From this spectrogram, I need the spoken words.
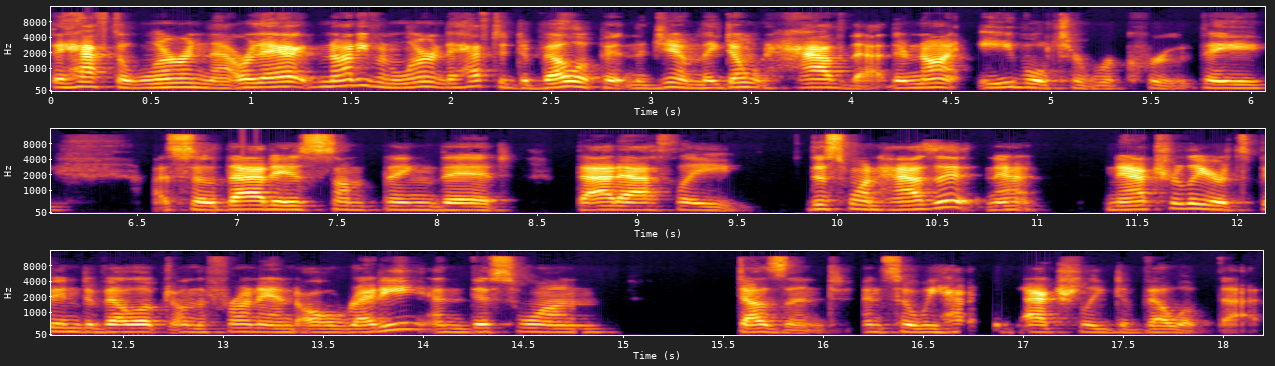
they have to learn that or they not even learn they have to develop it in the gym they don't have that they're not able to recruit they so that is something that that athlete this one has it nat- naturally or it's been developed on the front end already and this one doesn't. And so we have to actually develop that.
